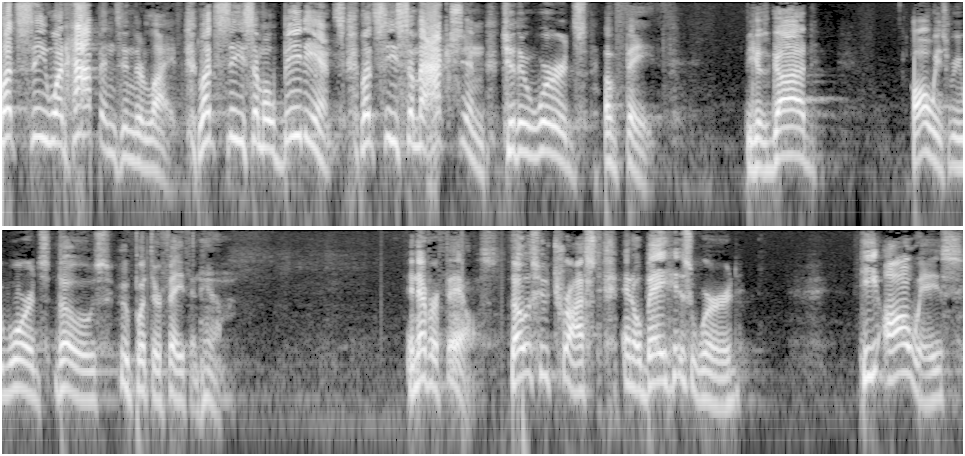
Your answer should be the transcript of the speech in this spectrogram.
Let's see what happens in their life. Let's see some obedience. Let's see some action to their words of faith. Because God always rewards those who put their faith in Him. It never fails. Those who trust and obey His word, He always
